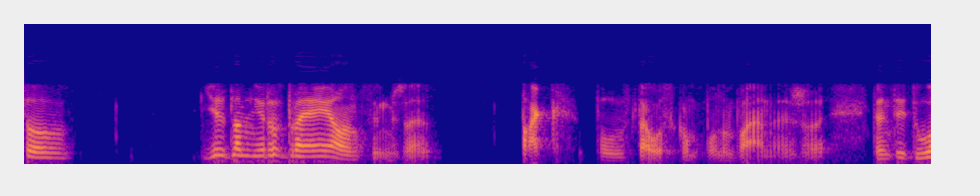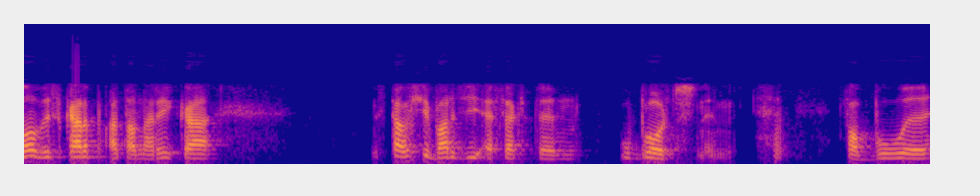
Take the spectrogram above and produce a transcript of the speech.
co jest dla mnie rozbrajającym, że tak to zostało skomponowane, że ten tytułowy skarb Atanaryka stał się bardziej efektem ubocznym fabuły,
